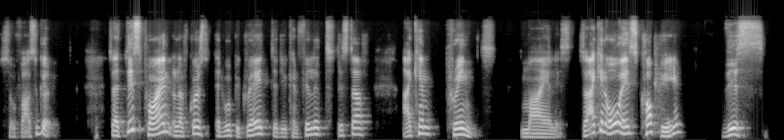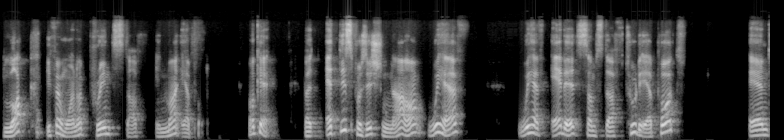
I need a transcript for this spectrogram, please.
So far, so good. So at this point, and of course, it would be great that you can fill it, this stuff, I can print my list. So I can always copy this block if I want to print stuff in my airport. Okay, but at this position now, we have we have added some stuff to the airport. And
